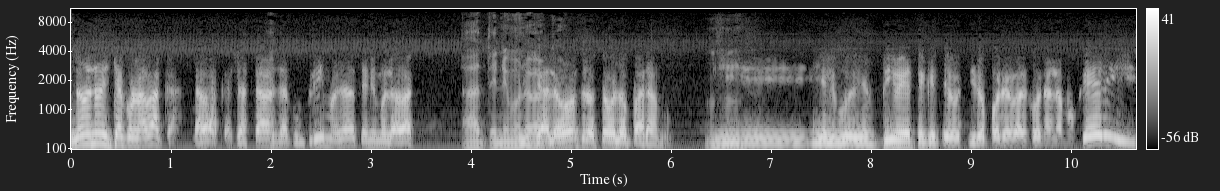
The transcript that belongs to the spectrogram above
No, no, y está con la vaca, la vaca, ya está, ya cumplimos, ya tenemos la vaca. Ah, tenemos la vaca. Ya lo otro todo lo paramos. y, el, el, pibe este que te tiró por el balcón a la mujer y,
